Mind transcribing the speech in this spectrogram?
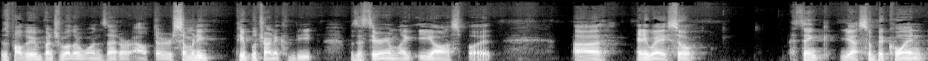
There's probably a bunch of other ones that are out there. So many people trying to compete with Ethereum, like EOS. But uh, anyway, so I think yeah. So Bitcoin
